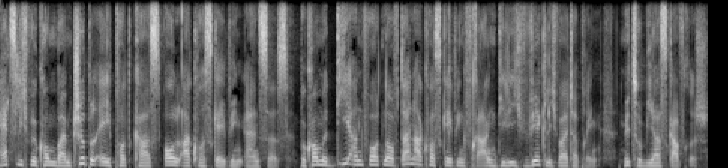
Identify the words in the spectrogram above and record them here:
Herzlich willkommen beim AAA Podcast All Aquascaping Answers. Bekomme die Antworten auf deine Aquascaping Fragen, die dich wirklich weiterbringen. Mit Tobias Gavrisch.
